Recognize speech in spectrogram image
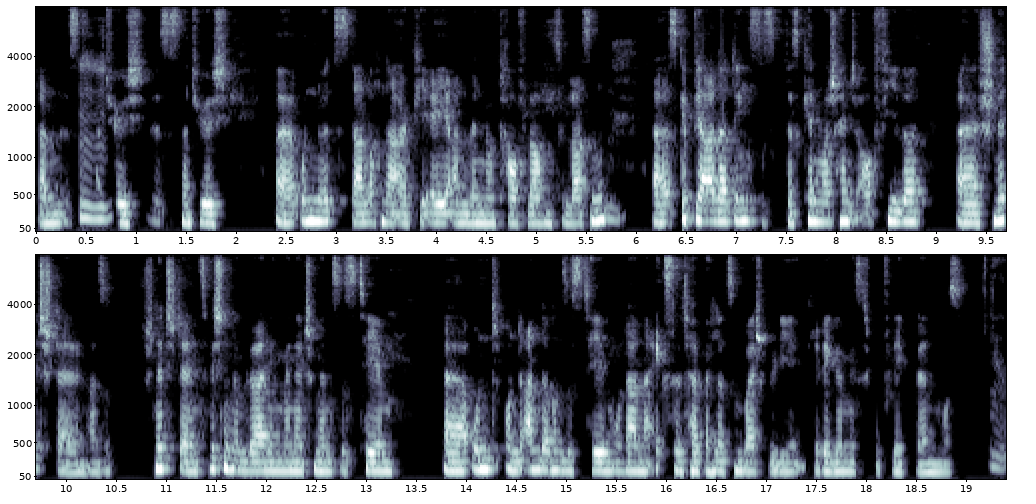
Dann ist mhm. natürlich, ist es natürlich äh, unnütz, da noch eine RPA-Anwendung drauflaufen zu lassen. Mhm. Äh, es gibt ja allerdings, das, das kennen wahrscheinlich auch viele, äh, Schnittstellen, also Schnittstellen zwischen einem Learning Management System äh, und, und anderen Systemen oder einer Excel-Tabelle zum Beispiel, die, die regelmäßig gepflegt werden muss. Ja.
